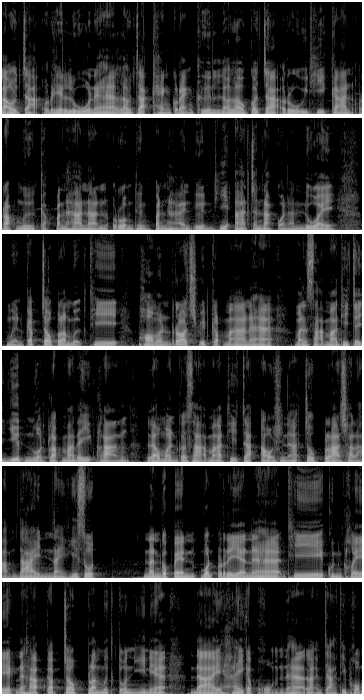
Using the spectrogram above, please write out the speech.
เราจะเรียนรู้นะฮะ เราจะแข็งแกร่งขึ้น แล้วเราก็จะรู้วิธีการรับมือกับปัญหานั้น รวมถึงปัญหาอื่นๆ ที่อาจจะหนักกว่านั้นด้วย เหมือนกับเจ้าปลาหมึกที่พอมันรอดชีวิตกลับมานะฮะ มันสามารถที่จะยืดหนวดกลับมาได้อีกครั้ง แล้วมันก็สามารถที่จะเอาชนะเจ้าปลาฉลามได้ในที่สุด นั่นก็เป็นบทเรียนนะฮะที่คุณเคลกนะครับกับเจ้าปลาหมึกตัวนี้เนี่ยได้ให้กับผมนะฮะหลังจากที่ผม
